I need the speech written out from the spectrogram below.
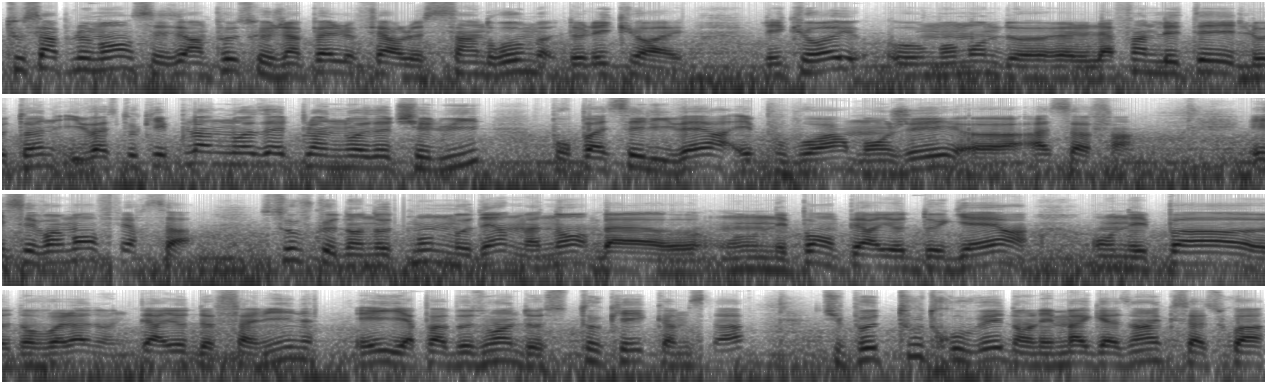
Tout simplement, c'est un peu ce que j'appelle faire le syndrome de l'écureuil. L'écureuil, au moment de la fin de l'été et de l'automne, il va stocker plein de noisettes, plein de noisettes chez lui pour passer l'hiver et pour pouvoir manger euh, à sa faim. Et c'est vraiment faire ça. Sauf que dans notre monde moderne, maintenant, bah, euh, on n'est pas en période de guerre, on n'est pas euh, dans, voilà, dans une période de famine et il n'y a pas besoin de stocker comme ça. Tu peux tout trouver dans les magasins, que ce soit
